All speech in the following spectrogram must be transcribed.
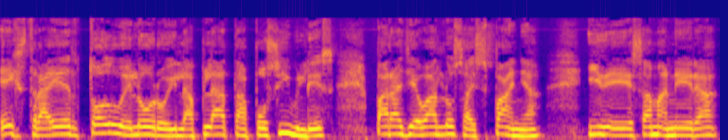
extraer todo el oro y la plata posibles para llevarlos a España y de esa manera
